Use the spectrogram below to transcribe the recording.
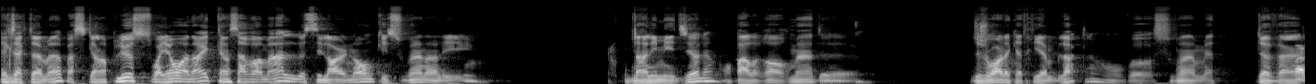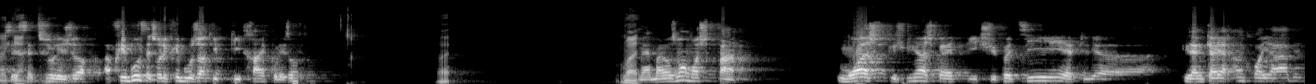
Exactement, parce qu'en plus, soyons honnêtes, quand ça va mal, c'est leur nom qui est souvent dans les dans les médias. Là. On parle rarement de du joueur de quatrième bloc. Là. On va souvent mettre devant. c'est toujours les joueurs. À Fribourg, c'est toujours les Fribourgeois qui, qui trinquent pour les autres. Ouais. Ouais. Mais malheureusement, moi, je, enfin, moi, je, Julien, je connais depuis que je suis petit, et puis euh, il a une carrière incroyable.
